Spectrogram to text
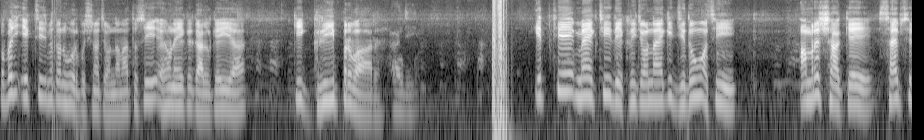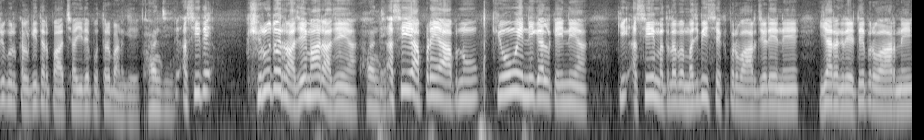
ਬਾਬਾ ਜੀ ਇੱਕ ਚੀਜ਼ ਮੈਂ ਤੁਹਾਨੂੰ ਹੋਰ ਪੁੱਛਣਾ ਚਾਹੁੰਦਾ ਵਾਂ। ਤੁਸੀਂ ਹੁਣ ਇੱਕ ਗੱਲ ਕਹੀ ਆ ਕਿ ਗਰੀਬ ਪਰਿਵਾਰ ਹਾਂਜੀ। ਇੱਥੇ ਮੈਂ ਇੱਕ ਚੀਜ਼ ਦੇਖਣੀ ਚਾਹੁੰਦਾ ਹਾਂ ਕਿ ਜਦੋਂ ਅਸੀਂ ਅੰਮ੍ਰਿਤ ਛਕ ਕੇ ਸਾਹਿਬ ਸ੍ਰੀ ਗੁਰੂ ਕਲਗੀਧਰ ਪਾਤਸ਼ਾਹ ਜੀ ਦੇ ਪੁੱਤਰ ਬਣ ਗਏ ਹਾਂਜੀ। ਤੇ ਅਸੀਂ ਤੇ ਸ਼ੁਰੂ ਤੋਂ ਰਾਜੇ ਮਹਾਰਾਜੇ ਆ ਹਾਂਜੀ। ਅਸੀਂ ਆਪਣੇ ਆਪ ਨੂੰ ਕਿਉਂ ਇੰਨੀ ਗੱਲ ਕਹਿੰਦੇ ਆ ਕਿ ਅਸੀਂ ਮਤਲਬ ਮਜਬੀ ਸਿੱਖ ਪਰਿਵਾਰ ਜਿਹੜੇ ਨੇ ਜਾਂ ਰੰਗਰੇਟੇ ਪਰਿਵਾਰ ਨੇ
